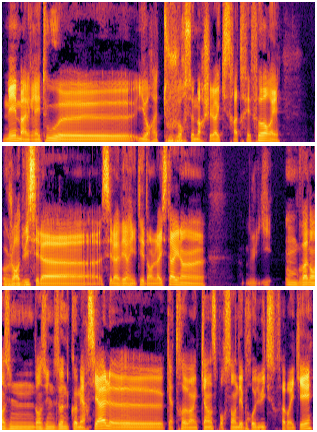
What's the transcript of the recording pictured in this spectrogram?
mais malgré tout il y aura toujours ce marché-là qui sera très fort et aujourd'hui c'est la c'est la vérité dans le lifestyle. Hein on va dans une, dans une zone commerciale, 95% euh, des produits qui sont fabriqués,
